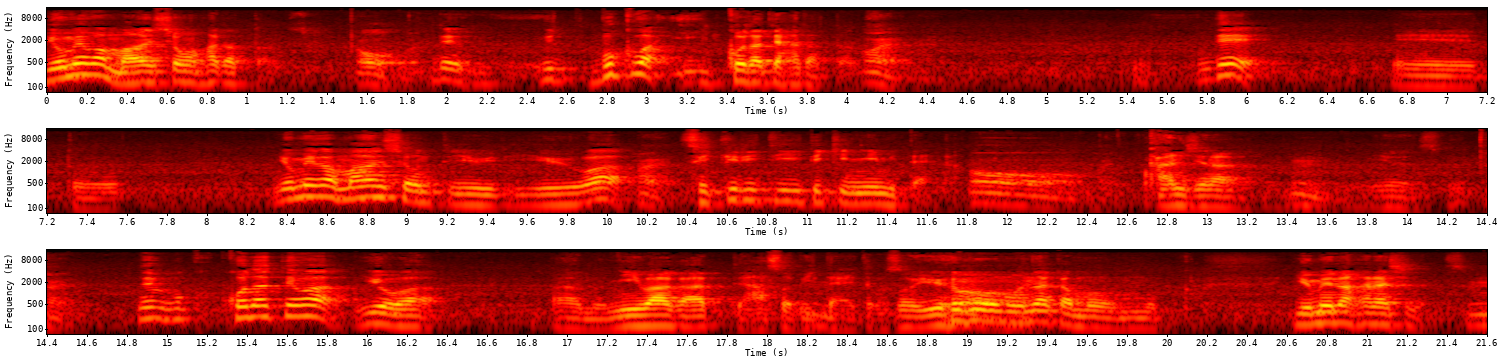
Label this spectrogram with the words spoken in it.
嫁はマンション派だったんですよ。でう僕は一戸建て派だったんですよ。はい。でえっ、と嫁がマンションっていう理由は、はい。セキュリティ的にみたいな感じなうん。言うんですね。はい。で僕戸建ては要はあの庭があって遊びたいとか、そういううん。もうもうなんかもうもう夢の話なんですよ。う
